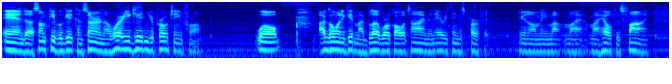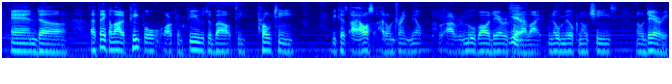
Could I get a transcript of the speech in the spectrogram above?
And uh, some people get concerned, uh, where are you getting your protein from? Well, I go in and get my blood work all the time, and everything is perfect. You know, what I mean, my, my, my health is fine. And uh, I think a lot of people are confused about the protein because I also I don't drink milk. I remove all dairy from Yeah. my life. No milk, no cheese, no dairy.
